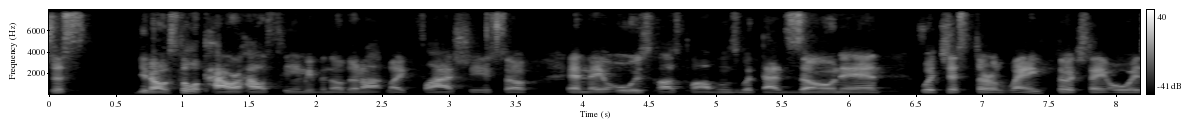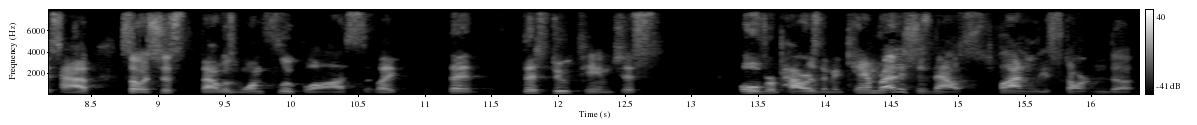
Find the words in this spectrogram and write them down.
just you know still a powerhouse team, even though they're not like flashy. So and they always cause problems with that zone and with just their length, which they always have. So it's just that was one fluke loss. Like that, this Duke team just overpowers them, and Cam Reddish is now finally starting to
